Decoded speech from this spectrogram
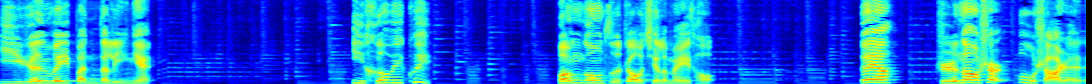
以人为本的理念。以和为贵，冯公子皱起了眉头。对呀，只闹事儿不杀人，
